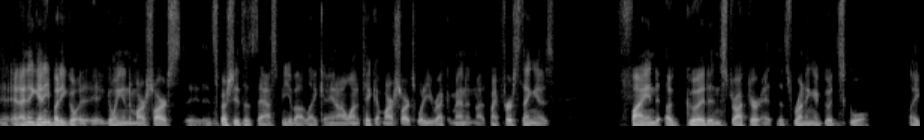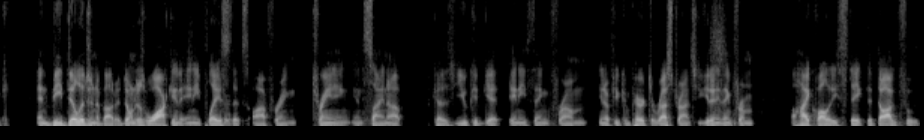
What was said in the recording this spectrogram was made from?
and I think anybody go, eh, eh, going into martial arts, eh, especially if it's asked me about like, you know, I want to take up martial arts. What do you recommend? And my, my first thing is find a good instructor that's running a good school, like, and be diligent about it. Don't just walk into any place that's offering training and sign up because you could get anything from you know if you compare it to restaurants you get anything from a high quality steak to dog food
